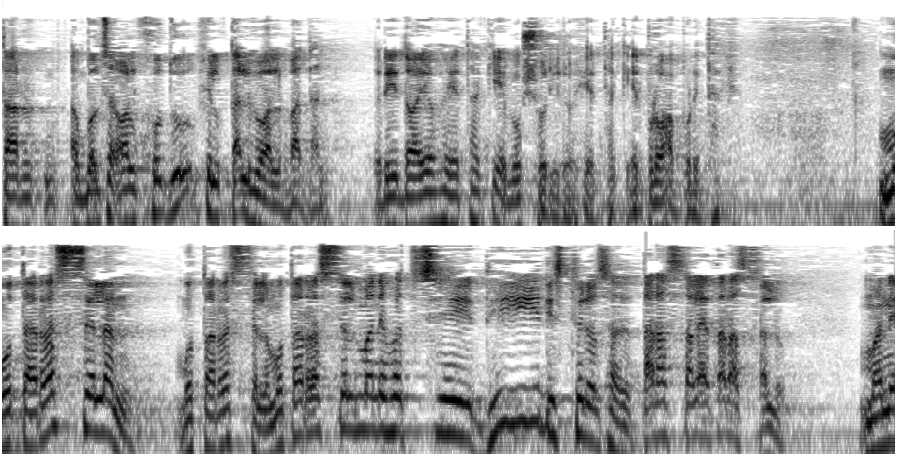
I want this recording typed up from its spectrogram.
তার, বলছেন অল খুদু ফিল কালবে অল বাদান। হৃদয় হয়ে থাকে এবং শরীরও হয়ে থাকে, এর প্রভাব পড়ে থাকে। মোতারাসেলান মোতারাসেল মোতারাসেল মানে হচ্ছে ধীর, স্থির তারাসালে তারাসালু মানে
